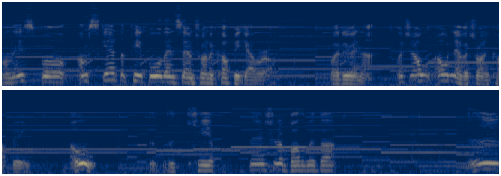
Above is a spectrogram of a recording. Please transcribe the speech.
on this, but I'm scared that people will then say I'm trying to copy Gavarok by doing that, which I, I would never try and copy him. Oh, the, the key up there, should I bother with that? Uh,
